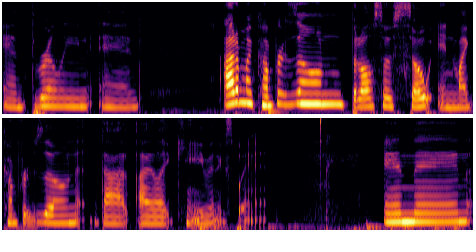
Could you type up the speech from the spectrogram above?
and thrilling and out of my comfort zone but also so in my comfort zone that i like can't even explain it. And then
